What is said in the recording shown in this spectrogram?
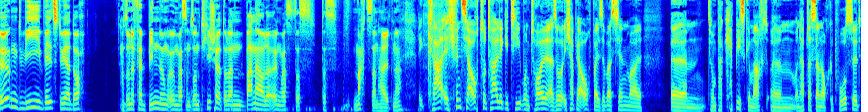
irgendwie willst du ja doch so eine Verbindung, irgendwas und so ein T-Shirt oder ein Banner oder irgendwas, das, das macht's dann halt, ne? Klar, ich find's ja auch total legitim und toll. Also ich habe ja auch bei Sebastian mal ähm, so ein paar Cappies gemacht ähm, und habe das dann auch gepostet.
